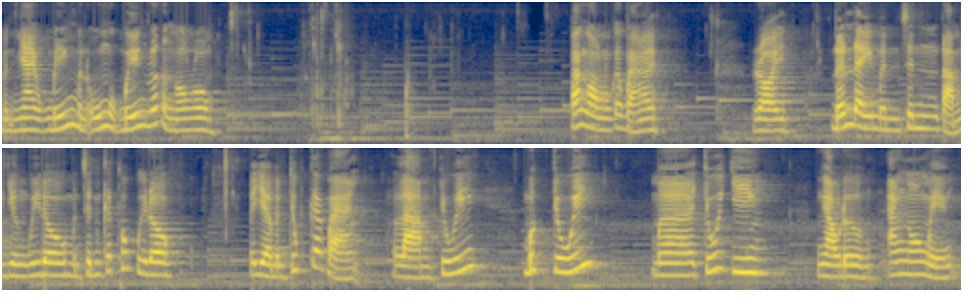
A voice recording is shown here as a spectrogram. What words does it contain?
Mình nhai một miếng, mình uống một miếng, rất là ngon luôn. Quá ngon luôn các bạn ơi. Rồi đến đây mình xin tạm dừng video, mình xin kết thúc video. Bây giờ mình chúc các bạn làm chuối, mứt chuối, mà chuối chiên, ngào đường, ăn ngon miệng.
